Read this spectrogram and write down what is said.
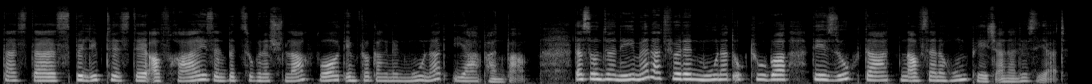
dass das beliebteste auf Reisen bezogene Schlagwort im vergangenen Monat Japan war. Das Unternehmen hat für den Monat Oktober die Suchdaten auf seiner Homepage analysiert.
